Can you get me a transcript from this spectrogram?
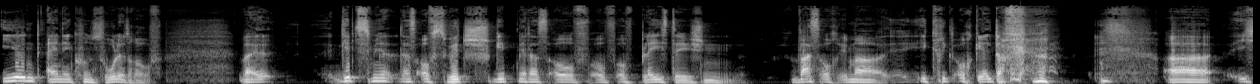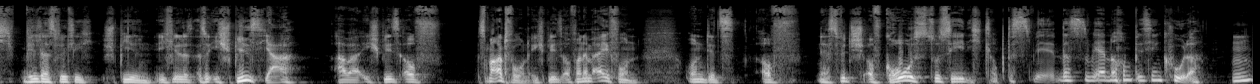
irgendeine Konsole drauf. Weil gibt's mir das auf Switch, gebt mir das auf, auf, auf Playstation, was auch immer. Ihr kriegt auch Geld dafür. äh, ich will das wirklich spielen. Ich will das, also ich spiel's ja, aber ich spiele es auf Smartphone, ich spiele es auf einem iPhone. Und jetzt auf der Switch auf groß zu sehen, ich glaube, das wäre das wär noch ein bisschen cooler. Hm?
